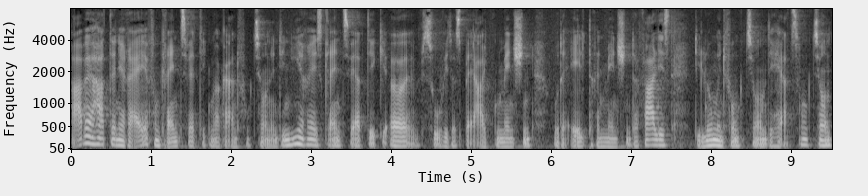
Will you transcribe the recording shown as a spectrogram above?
Aber er hat eine Reihe von grenzwertigen Organfunktionen. Die Niere ist grenzwertig, äh, so wie das bei alten Menschen oder älteren Menschen der Fall ist, die Lungenfunktion, die Herzfunktion.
